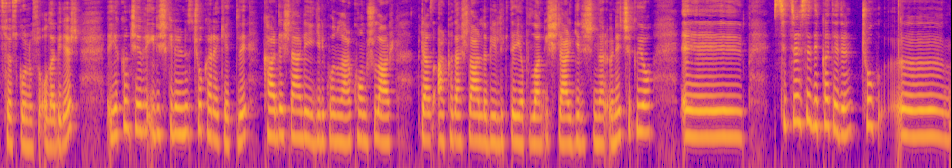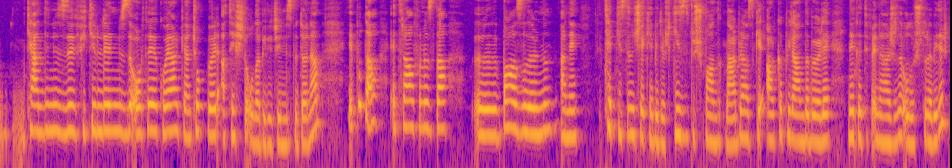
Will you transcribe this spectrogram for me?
söz konusu olabilir. Yakın çevre ilişkileriniz çok hareketli. Kardeşlerle ilgili konular, komşular, biraz arkadaşlarla birlikte yapılan işler, girişimler öne çıkıyor. Eee Strese dikkat edin. Çok e, kendinizi, fikirlerinizi ortaya koyarken çok böyle ateşli olabileceğiniz bir dönem. E, bu da etrafınızda e, bazılarının hani tepkisini çekebilir. Gizli düşmanlıklar biraz arka planda böyle negatif enerjiler oluşturabilir.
